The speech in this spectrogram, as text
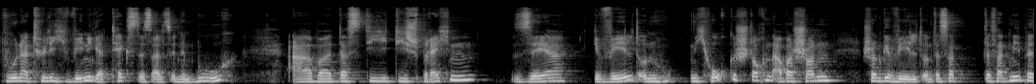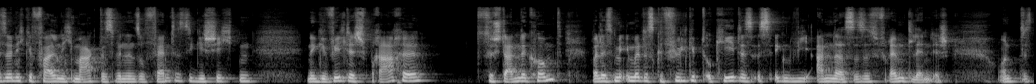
wo natürlich weniger Text ist als in einem Buch, aber dass die, die sprechen sehr gewählt und nicht hochgestochen, aber schon, schon gewählt. Und das hat, das hat mir persönlich gefallen. Ich mag das, wenn in so Fantasy-Geschichten eine gewählte Sprache zustande kommt, weil es mir immer das Gefühl gibt, okay, das ist irgendwie anders, das ist fremdländisch. Und das,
